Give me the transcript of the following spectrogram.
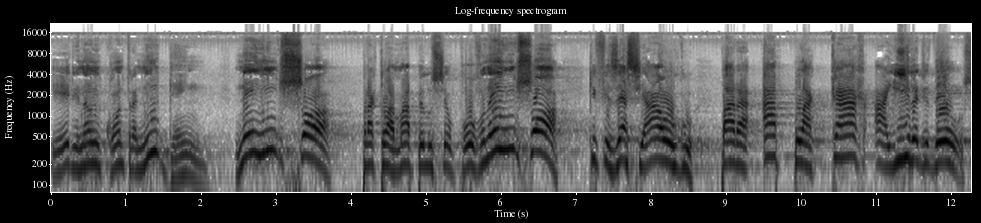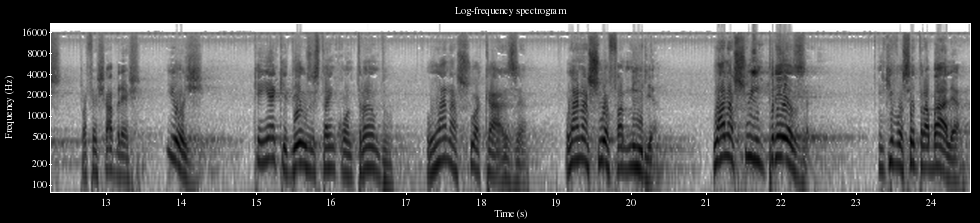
E ele não encontra ninguém, nenhum só, para clamar pelo seu povo, nenhum só que fizesse algo para aplacar a ira de Deus, para fechar a brecha. E hoje, quem é que Deus está encontrando lá na sua casa? Lá na sua família, lá na sua empresa em que você trabalha,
